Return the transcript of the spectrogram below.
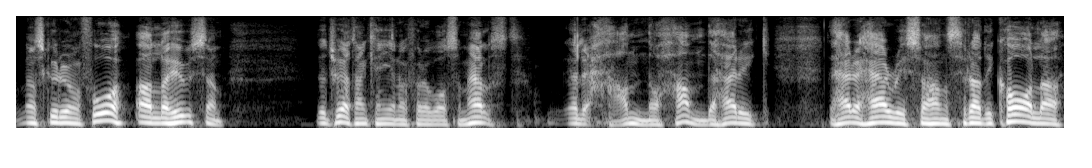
Men skulle de få alla husen, då tror jag att han kan genomföra vad som helst. Eller han och han, det här är, det här är Harris och hans radikala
